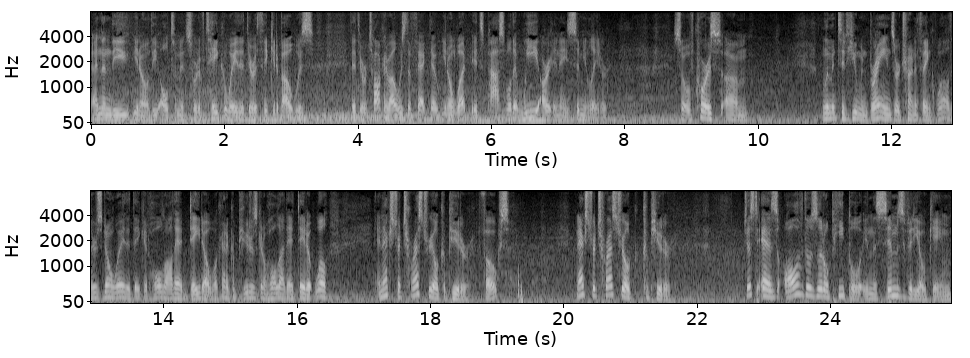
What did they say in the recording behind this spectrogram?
and then the you know the ultimate sort of takeaway that they were thinking about was that they were talking about was the fact that you know what it's possible that we are in a simulator so, of course, um, limited human brains are trying to think, well, there's no way that they could hold all that data. What kind of computer is going to hold all that data? Well, an extraterrestrial computer, folks. An extraterrestrial computer. Just as all of those little people in the Sims video game,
